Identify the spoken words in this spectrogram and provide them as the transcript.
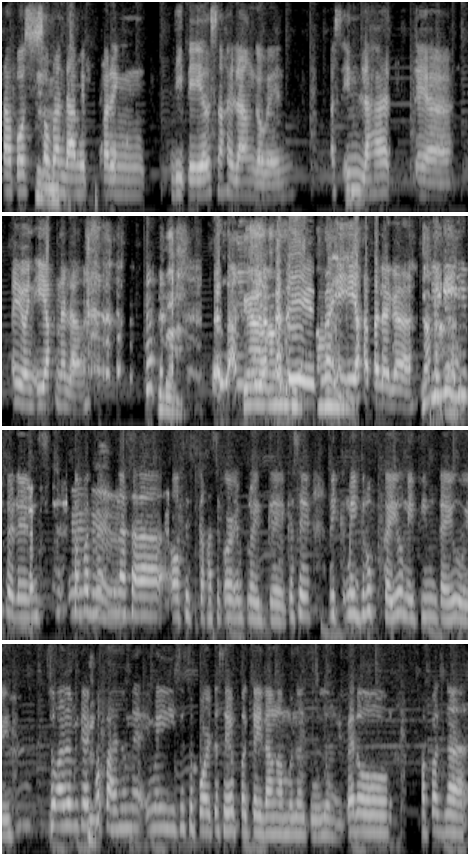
Tapos, Mm-mm. sobrang dami pa ring details na kailangan gawin. As in, Mm. lahat. Kaya, ayun, iyak na lang. Diba? Kasi ang Kaya hirap kasi, ang- maiiyak ka talaga. Yung difference. Kapag na, nasa office ka kasi or employed ka eh. Kasi may, may group kayo, may team kayo eh. So alam kahit pa paano may, may susuporta sa'yo pag kailangan mo ng tulong eh. Pero kapag nga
